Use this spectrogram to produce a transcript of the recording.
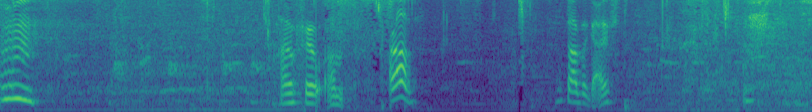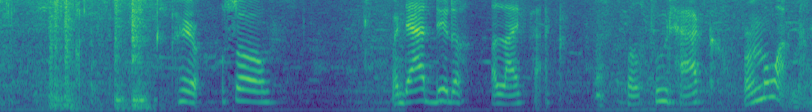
Mmm. Okay, um, oh. Sorry, guys. Here, so, my dad did a, a life hack. Well, a food hack from the watermelon.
